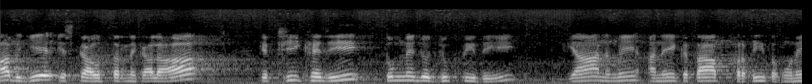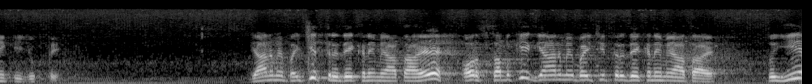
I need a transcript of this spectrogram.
अब ये इसका उत्तर निकाला कि ठीक है जी, तुमने जो जुक्ति दी, ज्ञान में अनेकता प्रतीत होने की जुक्ति। ज्ञान में वैचित्र देखने में आता है और सबके ज्ञान में वैचित्र देखने में आता है। तो ये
